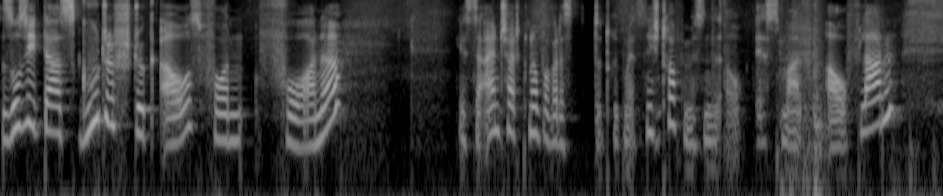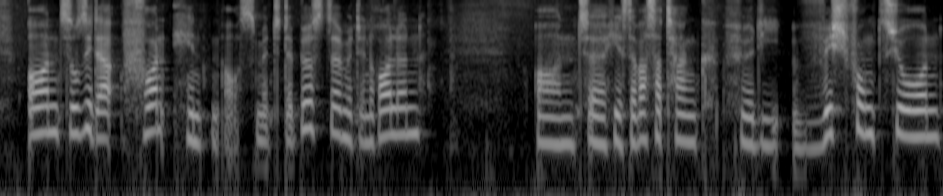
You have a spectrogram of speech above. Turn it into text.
so sieht das gute Stück aus von vorne. Hier ist der Einschaltknopf, aber das, da drücken wir jetzt nicht drauf. Wir müssen auch erstmal aufladen. Und so sieht er von hinten aus. Mit der Bürste, mit den Rollen. Und äh, hier ist der Wassertank für die Wischfunktion.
